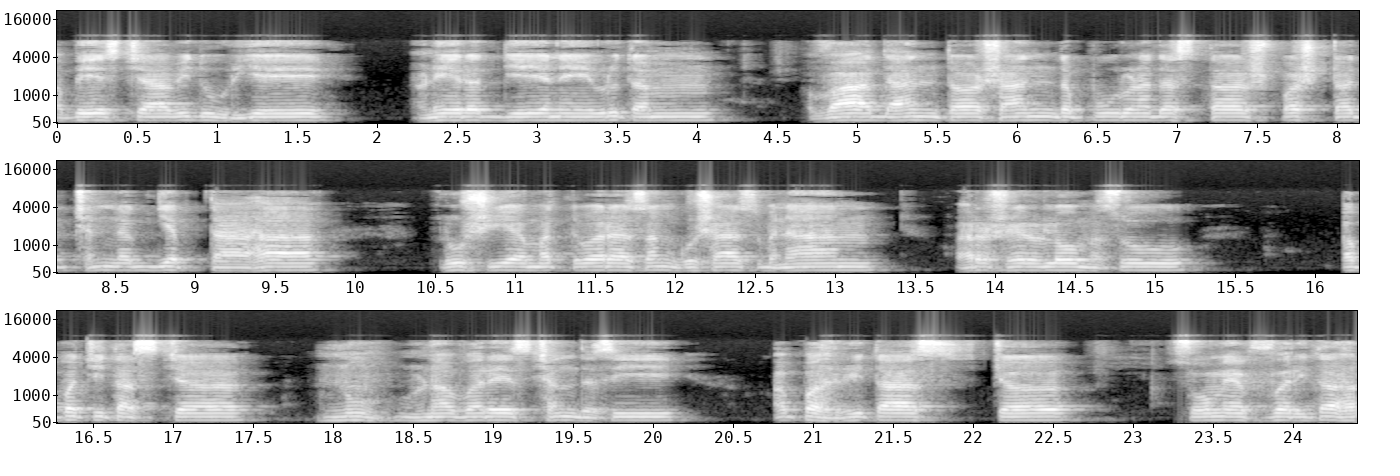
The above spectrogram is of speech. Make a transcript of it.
अभेश्चाविदूर्ये, अणेरध्ययने वृतम् वादान्तशान्तपूर्णदस्तस्पष्टच्छन्नज्ञप्ताः ऋष्यमत्वरसङ्घुषास्वनाम् हर्षिर्लोमसु अपचितश्च नुणवरेश्छन्दसि अपहृताश्च सोमेह्वरितः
